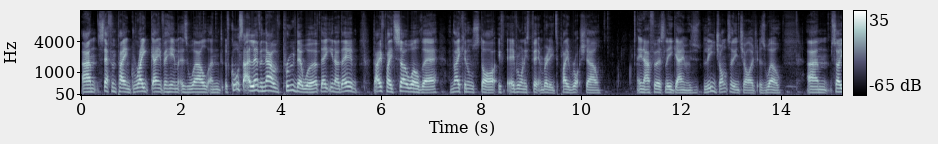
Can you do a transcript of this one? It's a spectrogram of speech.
Um, Stephen Payne, great game for him as well. And of course, that 11 now have proved their worth. They, you know, they they've played so well there, and they can all start if everyone is fit and ready to play Rochdale in our first league game. Was Lee Johnson in charge as well. Um, so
